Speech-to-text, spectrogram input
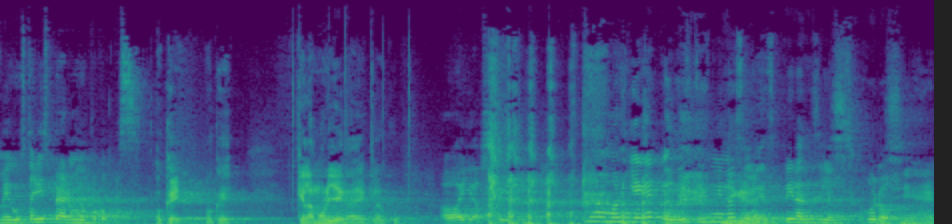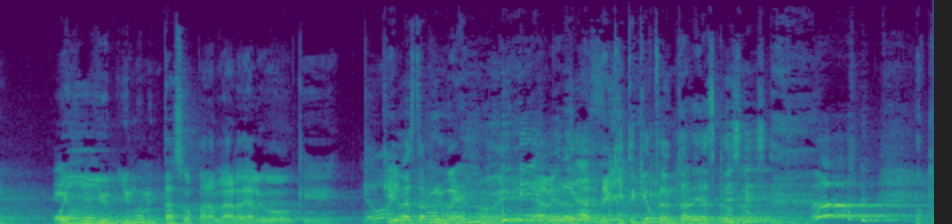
me gustaría esperarme un poco más. Ok, ok. Que el amor llega, ¿eh, Claudio? Ay, yo sí. el amor llega cuando ustedes mismos se me esperan, se los juro. Sí, ¿eh? Pero Oye, y un, y un momentazo para hablar de algo que, que, No, que iba a estar muy bueno, ¿eh? A ver, a ver, de aquí te quiero preguntar varias cosas. Ok.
